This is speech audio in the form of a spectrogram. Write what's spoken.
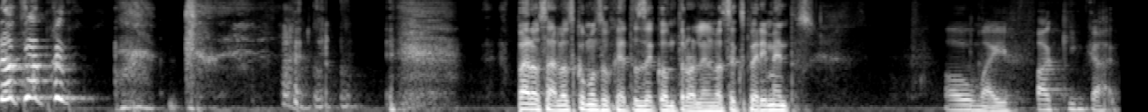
¡Ay, no seas! para usarlos como sujetos de control en los experimentos. Oh my fucking god.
